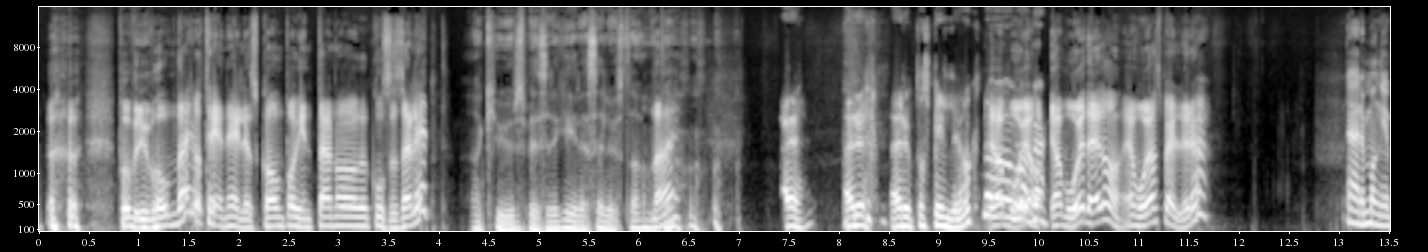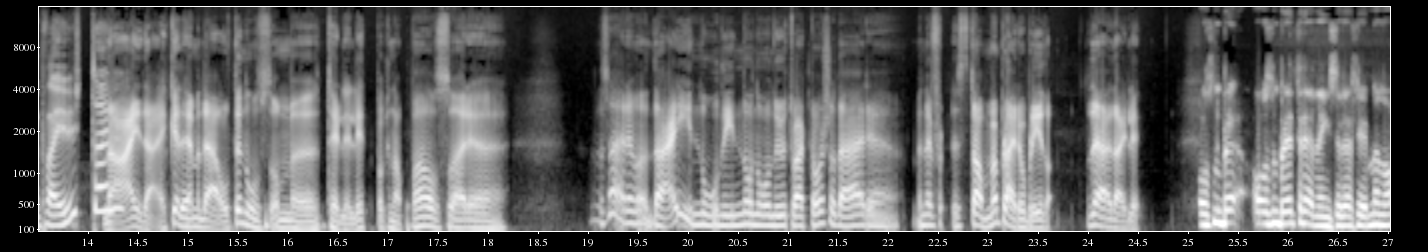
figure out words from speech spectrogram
på Bruvollen der, og trene i LSK-hallen på vinteren og kose seg litt. Ja, kuer spiser ikke gress i lufta. vet Nei. Nei, Er du, er du på spillejakt nå? Jeg må, jo, jeg må jo det, da. Jeg må jo ha spillere. Er det mange på vei ut, da? eller? Nei, det er ikke det, men det er alltid noen som uh, teller litt på knappa, og så er det så er det, det er noen inn og noen ut hvert år, så det er eh, Men det, stamme pleier å bli, da. Det er deilig. Åssen ble, hvordan ble treningsregimet nå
